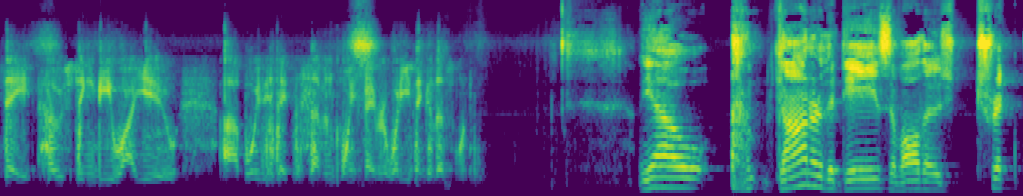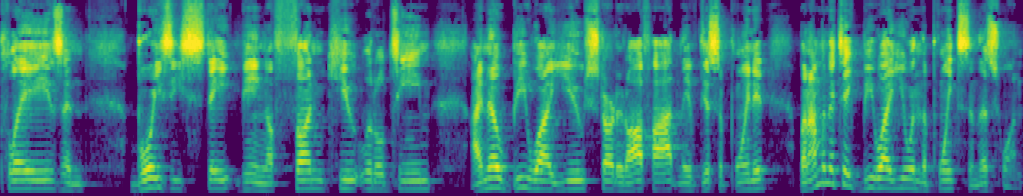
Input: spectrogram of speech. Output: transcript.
State hosting BYU. Uh, Boise State's a seven point favorite. What do you think of this one? You know, gone are the days of all those trick plays and Boise State being a fun, cute little team. I know BYU started off hot and they've disappointed, but I'm going to take BYU in the points in this one.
